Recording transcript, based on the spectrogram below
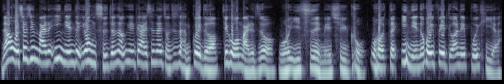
然后我就去买了一年的游泳池的那种月票，还是那种就是很贵的哦。结果我买了之后，我一次也没去过，我的一年的会费都按那不起啊。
